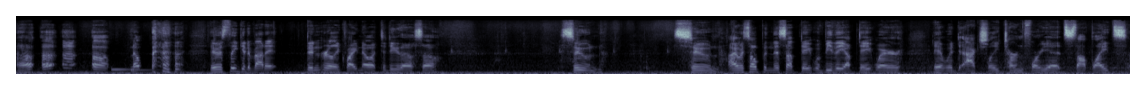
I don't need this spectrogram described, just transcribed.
Uh, uh, uh, oh, nope. it was thinking about it. Didn't really quite know what to do though, so soon. Soon. I was hoping this update would be the update where it would actually turn for you at stoplights.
